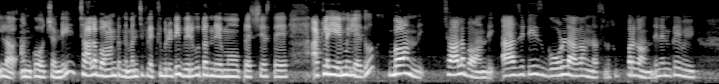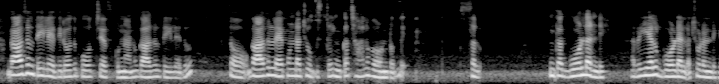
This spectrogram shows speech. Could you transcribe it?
ఇలా అనుకోవచ్చండి. చాలా బాగుంటుంది. మంచి ఫ్లెక్సిబిలిటీ విరుగుతుందేమో ప్రెస్ చేస్తే. అట్లా ఏమీ లేదు. బాగుంది. చాలా బాగుంది. యాజ్ ఇట్ ఈస్ గోల్డ్ లాగా ఉంది అసలు. సూపర్గా ఉంది. నేను ఇంకా గాజులు తీయలేదు. ఈరోజు పోస్ట్ చేసుకున్నాను. గాజులు తీయలేదు. సో గాజులు లేకుండా చూపిస్తే ఇంకా చాలా బాగుంటుంది. అసలు ఇంకా గోల్డ్ అండి. రియల్ గోల్డ్ ఎలా చూడండి.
